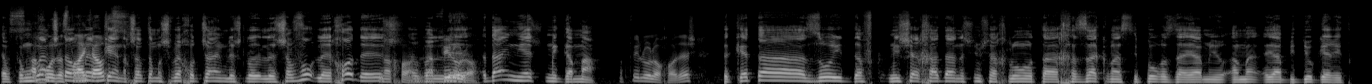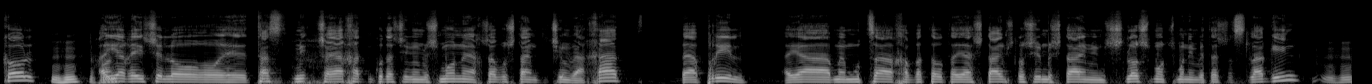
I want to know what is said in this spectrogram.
עכשיו כמובן שאתה אומר? כן, עכשיו אתה משווה חודשיים לשל... לשבוע, לחודש, נכון, אבל אה, לא. עדיין יש מגמה. אפילו לא חודש. בקטע הזוי, דווקא מי שאחד האנשים שאכלו אותה חזק מהסיפור הזה היה, מי- היה בדיוק גריט קול. נכון. ה-ERA שלו אה, טס, שהיה 1.78, עכשיו הוא 2.91. באפריל היה ממוצע חבטות היה 2.32 עם 389 slugging. מהמם.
